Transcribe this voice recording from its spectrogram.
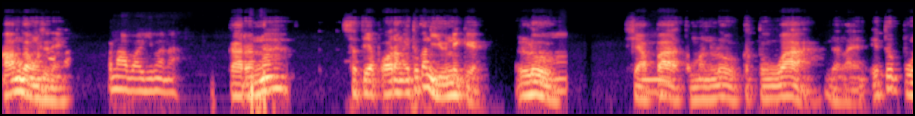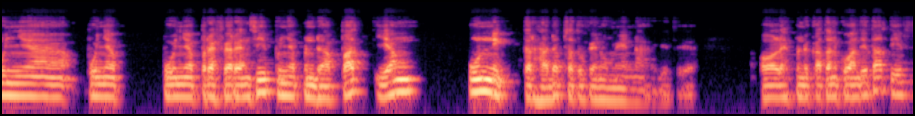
Paham nggak maksudnya? Kenapa? Gimana? Karena setiap orang itu kan unik ya. Lo, hmm. siapa hmm. temen lo, ketua dan lain. Itu punya punya punya preferensi, punya pendapat yang unik terhadap satu fenomena gitu ya oleh pendekatan kuantitatif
